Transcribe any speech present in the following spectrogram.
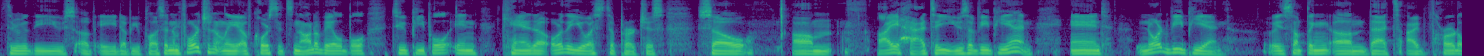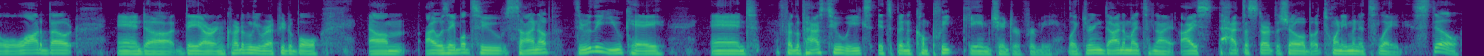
through the use of AEW Plus. And unfortunately, of course, it's not available to people in Canada or the US to purchase. So um, I had to use a VPN, and NordVPN is something um, that I've heard a lot about, and uh, they are incredibly reputable. Um, I was able to sign up through the UK and for the past two weeks, it's been a complete game changer for me. Like during Dynamite tonight, I had to start the show about 20 minutes late. Still,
